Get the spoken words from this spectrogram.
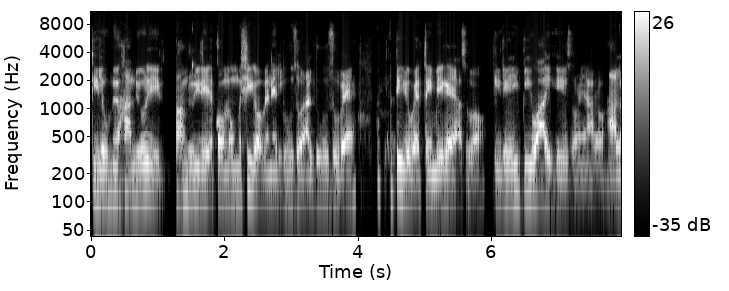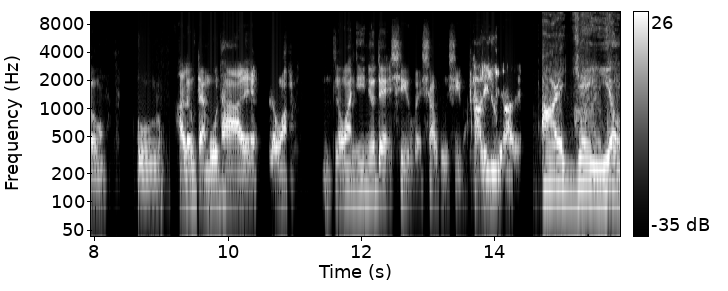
ဒီလိုမျိုးဟာမျိုးတွေ boundary တွေအကုန်လုံးမရှိတော့ဘဲနဲ့လူဆိုတာလူဆိုပဲအတိအဝယ်တင်ပေးခဲ့ရဆိုတော့ဒီတွေပြီးွားပြီဆိုရင်ကတော့အားလုံးဟိုအားလုံးတန်မိုးထားတဲ့လုံးဝလုံးဝညီညွတ်တဲ့အရှိကိုပဲရှောက်ဖို့ရှိပါ hallelujah ပဲ RJ Yo.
